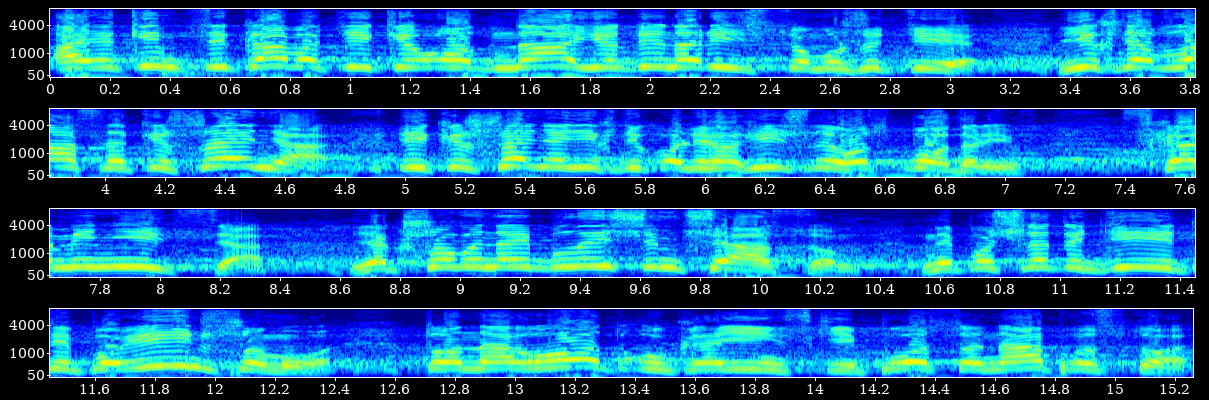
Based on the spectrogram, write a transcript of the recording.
а яким цікава тільки одна єдина річ в цьому житті їхня власна кишеня і кишеня їхніх олігархічних господарів. Схаменіться! Якщо ви найближчим часом не почнете діяти по-іншому, то народ український просто-напросто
